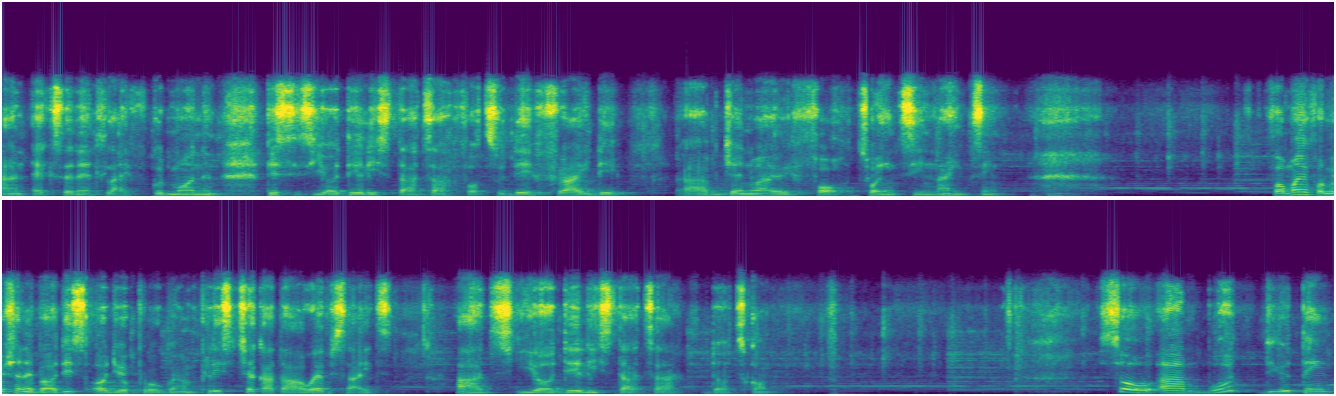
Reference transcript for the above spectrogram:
an excellent life. Good morning. This is your daily starter for today, Friday, um, January 4, 2019. For more information about this audio program, please check out our website at yourdailystarter.com. So, um, what do you think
